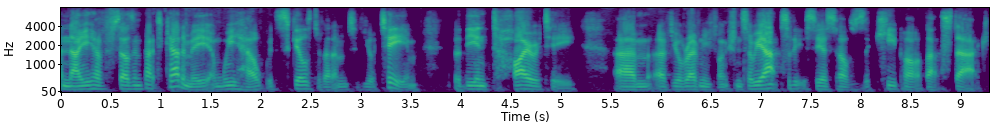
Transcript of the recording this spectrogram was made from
And now you have Sales Impact Academy, and we help with skills development of your team, but the entirety um, of your revenue function. So we absolutely see ourselves as a key part of that stack.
